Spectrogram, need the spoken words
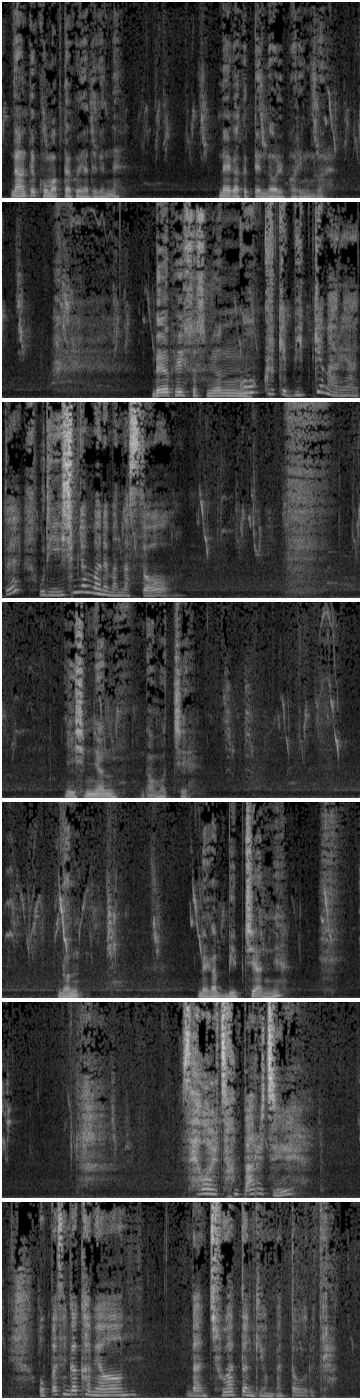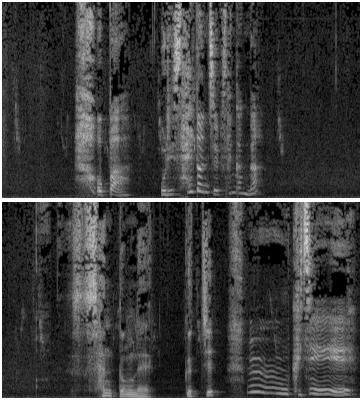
나한테 고맙다고 해야 되겠네. 내가 그때 널 버린 걸. 내 옆에 있었으면 꼭 그렇게 밉게 말해야 돼? 우리 20년 만에 만났어. 20년 넘었지. 넌 내가 밉지 않니? 세월 참 빠르지. 오빠 생각하면 난 좋았던 기억만 떠오르더라. 오빠, 우리 살던 집 생각나? 산동네 끝집? 음, 그지.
